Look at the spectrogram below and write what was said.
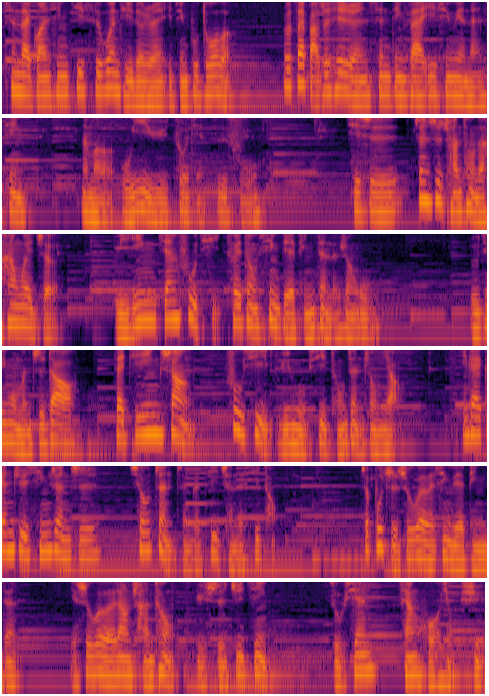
现在关心祭祀问题的人已经不多了。若再把这些人限定在异性恋男性，那么无异于作茧自缚。其实，正是传统的捍卫者，理应肩负起推动性别平等的任务。如今我们知道，在基因上，父系与母系同等重要，应该根据新认知修正整个继承的系统。这不只是为了性别平等，也是为了让传统与时俱进，祖先香火永续。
